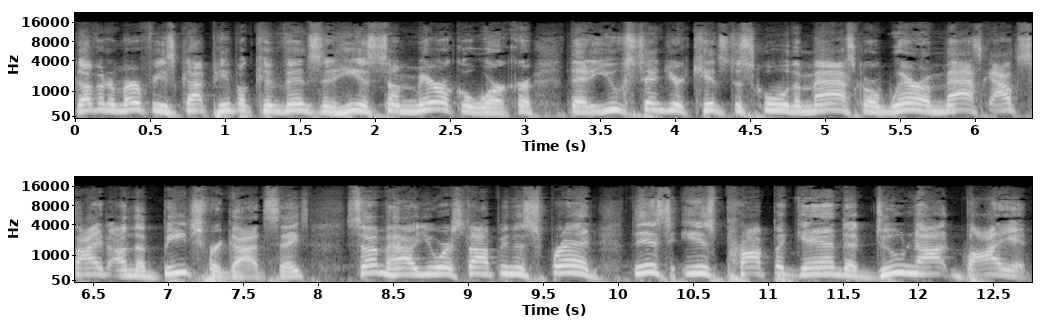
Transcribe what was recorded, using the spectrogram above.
Governor Murphy's got people convinced that he is some miracle worker, that you send your kids to school with a mask or wear a mask outside on the beach, for God's sakes. Somehow you are stopping the spread. This is propaganda. Do not buy it.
